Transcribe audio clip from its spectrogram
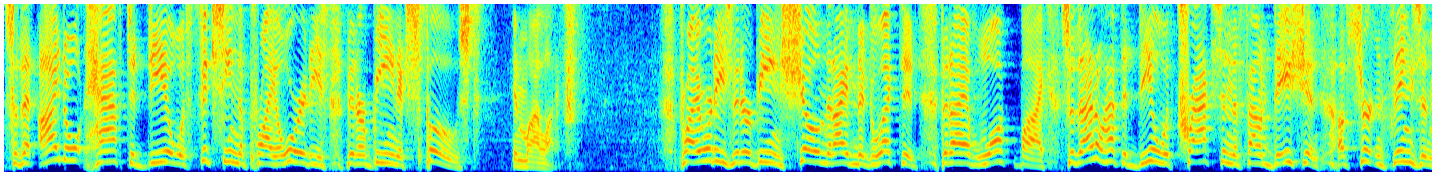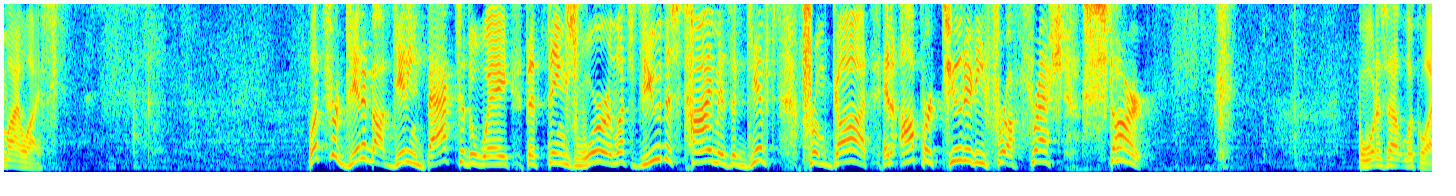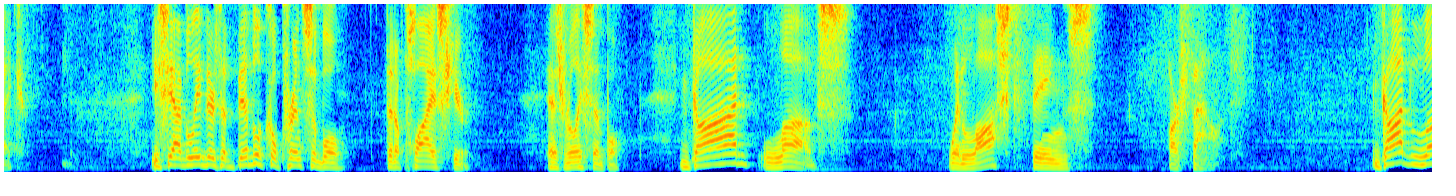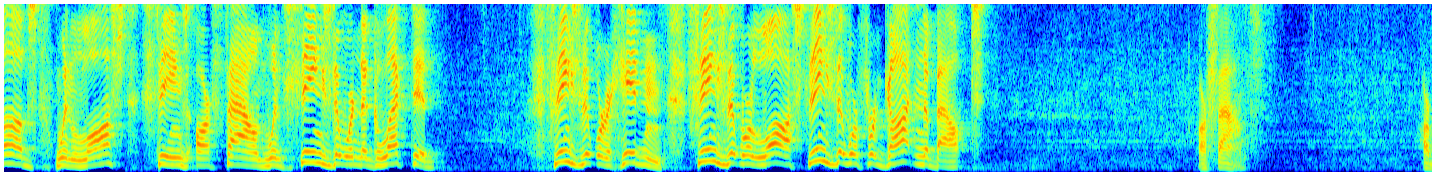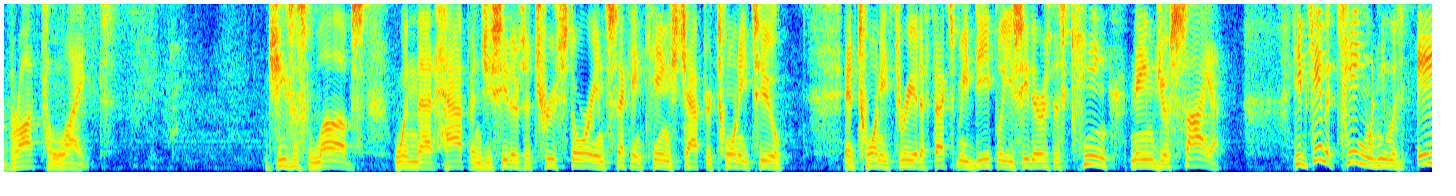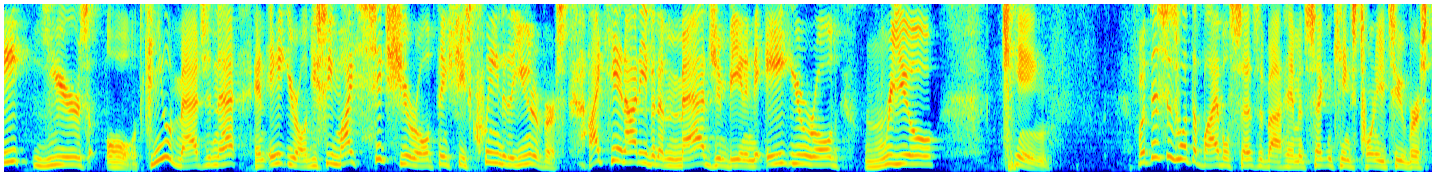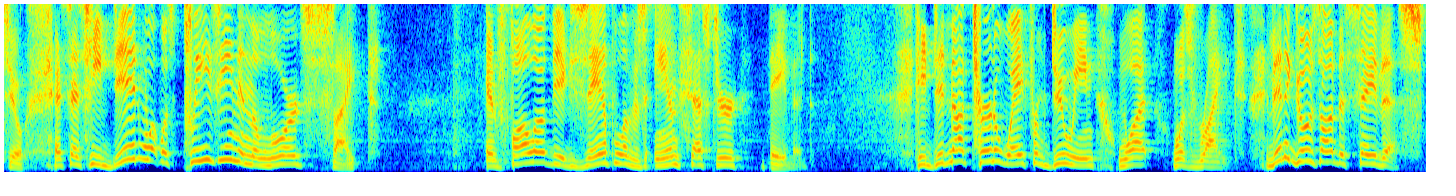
So that I don't have to deal with fixing the priorities that are being exposed in my life. Priorities that are being shown that I have neglected, that I have walked by, so that I don't have to deal with cracks in the foundation of certain things in my life. Let's forget about getting back to the way that things were and let's view this time as a gift from God, an opportunity for a fresh start. But what does that look like? You see, I believe there's a biblical principle that applies here, and it's really simple. God loves when lost things are found. God loves when lost things are found, when things that were neglected, things that were hidden, things that were lost, things that were forgotten about are found, are brought to light. Jesus loves when that happens. You see, there's a true story in 2 Kings chapter 22 and 23. It affects me deeply. You see, there was this king named Josiah. He became a king when he was eight years old. Can you imagine that? An eight year old. You see, my six year old thinks she's queen of the universe. I cannot even imagine being an eight year old real king. But this is what the Bible says about him in 2 Kings 22, verse 2. It says, He did what was pleasing in the Lord's sight and followed the example of his ancestor David. He did not turn away from doing what was right. Then it goes on to say this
